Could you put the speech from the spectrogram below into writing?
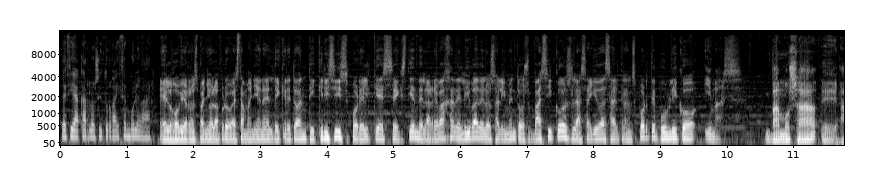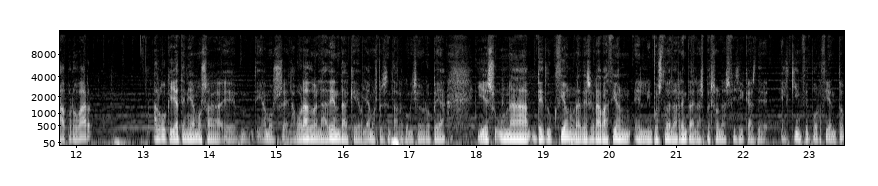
decía Carlos Iturgaiz en Boulevard. El gobierno español aprueba esta mañana el decreto anticrisis por el que se extiende la rebaja del IVA de los alimentos básicos, las ayudas al transporte público y más. Vamos a, eh, aprobar algo que ya teníamos, eh, digamos, elaborado en la adenda que hayamos presentado a la Comisión Europea y es una deducción, una desgrabación en el impuesto de la renta de las personas físicas del 15%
